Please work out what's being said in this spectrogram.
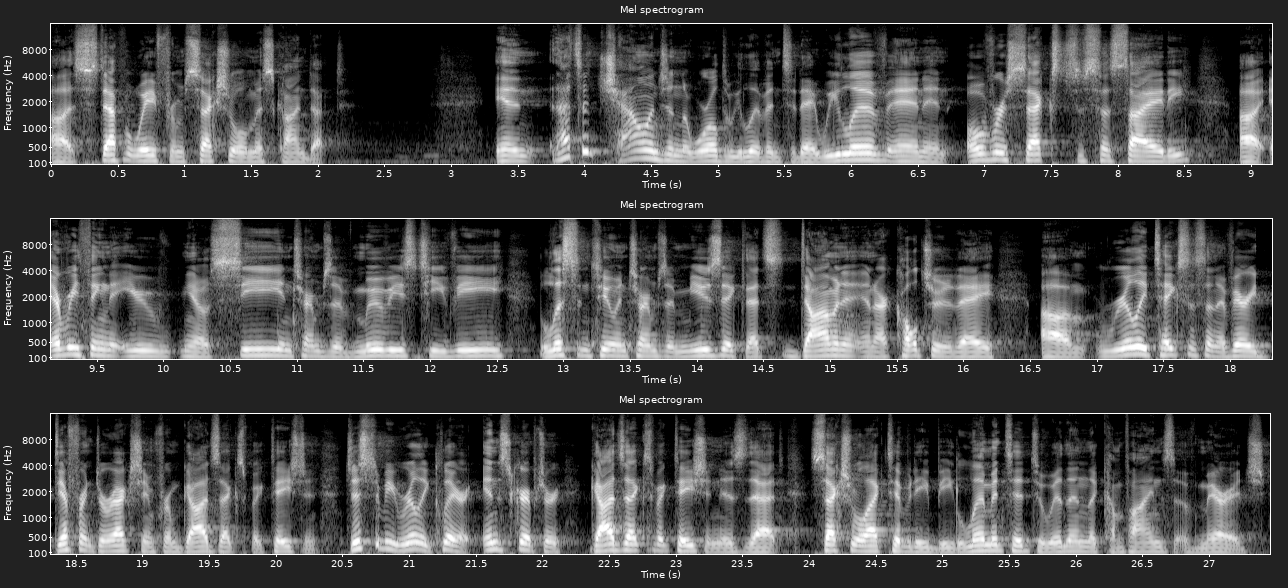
uh, step away from sexual misconduct. And that's a challenge in the world we live in today. We live in an oversexed society uh, everything that you you know see in terms of movies, TV, listen to in terms of music that's dominant in our culture today um, really takes us in a very different direction from God's expectation. Just to be really clear, in Scripture, God's expectation is that sexual activity be limited to within the confines of marriage.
